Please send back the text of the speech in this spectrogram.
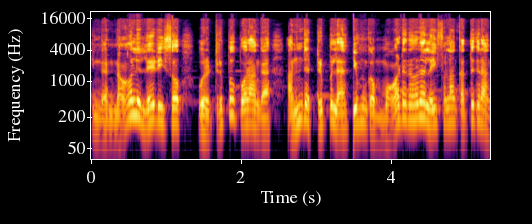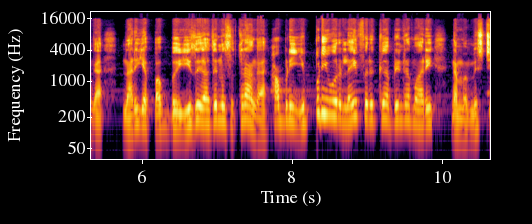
இந்த நாலு லேடிஸும் ஒரு ட்ரிப்பு போறாங்க. அந்த ட்ரிப்பில் இவங்க மாடர்னான லைஃப் எல்லாம் கத்துக்கிறாங்க. நிறைய பப்பு இது அதுன்னு சுத்துறாங்க. அப்படி இப்படி ஒரு லைஃப் இருக்கு அப்படின்ற மாதிரி நம்ம மிஸ்டி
